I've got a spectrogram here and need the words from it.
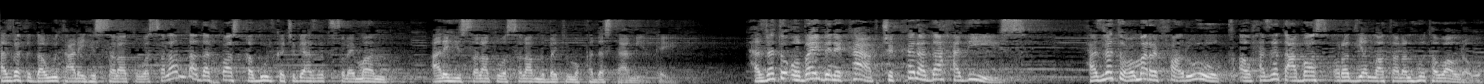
حضرت داود علیه السلام وسلام دا درخواست قبول که چې بیا حضرت سلیمان علیه السلام وسلام د بیت المقدس تعمیر کوي حضرت عبی بن کعب چې کله دا حدیث حضرت عمر فاروق او حضرت عباس رضی الله تعالی عنه ته واوروه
